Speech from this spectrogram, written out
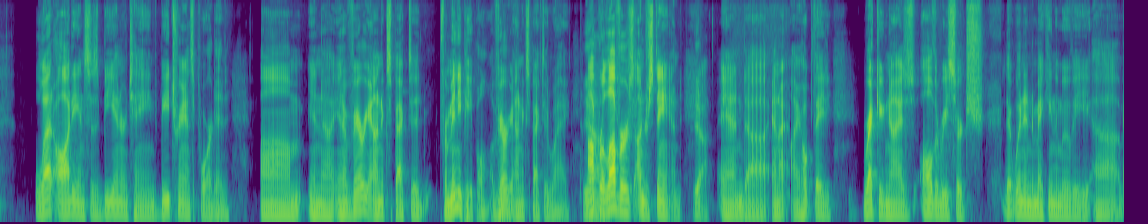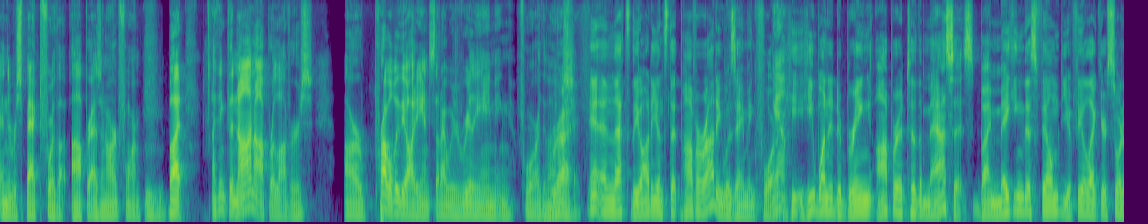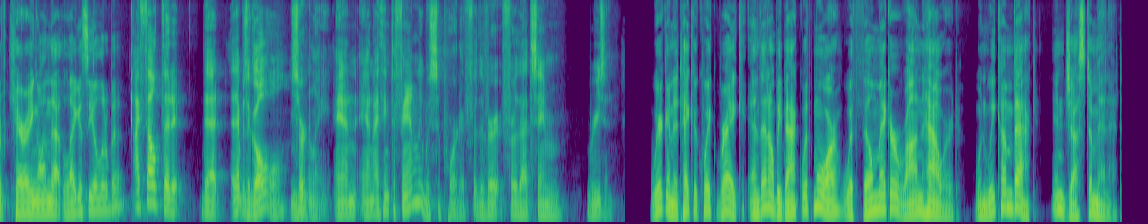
let audiences be entertained, be transported um, in a, in a very unexpected for many people, a very mm-hmm. unexpected way. Yeah. Opera lovers understand. Yeah. And uh, and I, I, hope they recognize all the research that went into making the movie uh, and the respect for the opera as an art form. Mm-hmm. But I think the non-opera lovers are probably the audience that I was really aiming for the most. Right. And, that's the audience that Pavarotti was aiming for. Yeah. He, he wanted to bring opera to the masses. By making this film, do you feel like you're sort of carrying on that legacy a little bit? I felt that it, that that was a goal mm-hmm. certainly, and and I think the family was supportive for the very for that same reason. We're going to take a quick break, and then I'll be back with more with filmmaker Ron Howard when we come back in just a minute.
